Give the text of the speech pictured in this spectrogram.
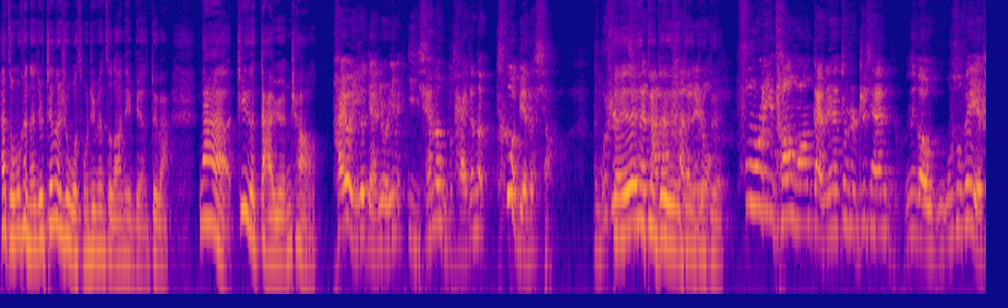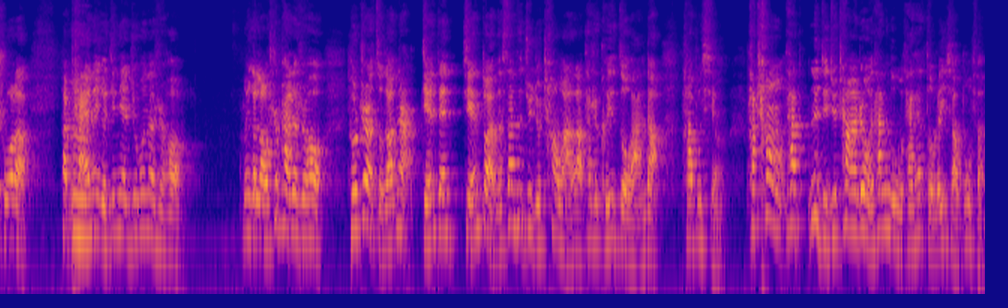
他总不可能就真的是我从这边走到那边，对吧？那这个打圆场还有一个点，就是因为以前的舞台真的特别的小，不是现在大家看的这种富丽堂皇，感觉就是之前那个吴素菲也说了，他排那个《金殿巨婚》的时候。那个老师排的时候，从这儿走到那儿，简简简短的三四句就唱完了，他是可以走完的。他不行，他唱他那几句唱完之后，他那个舞台才走了一小部分，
